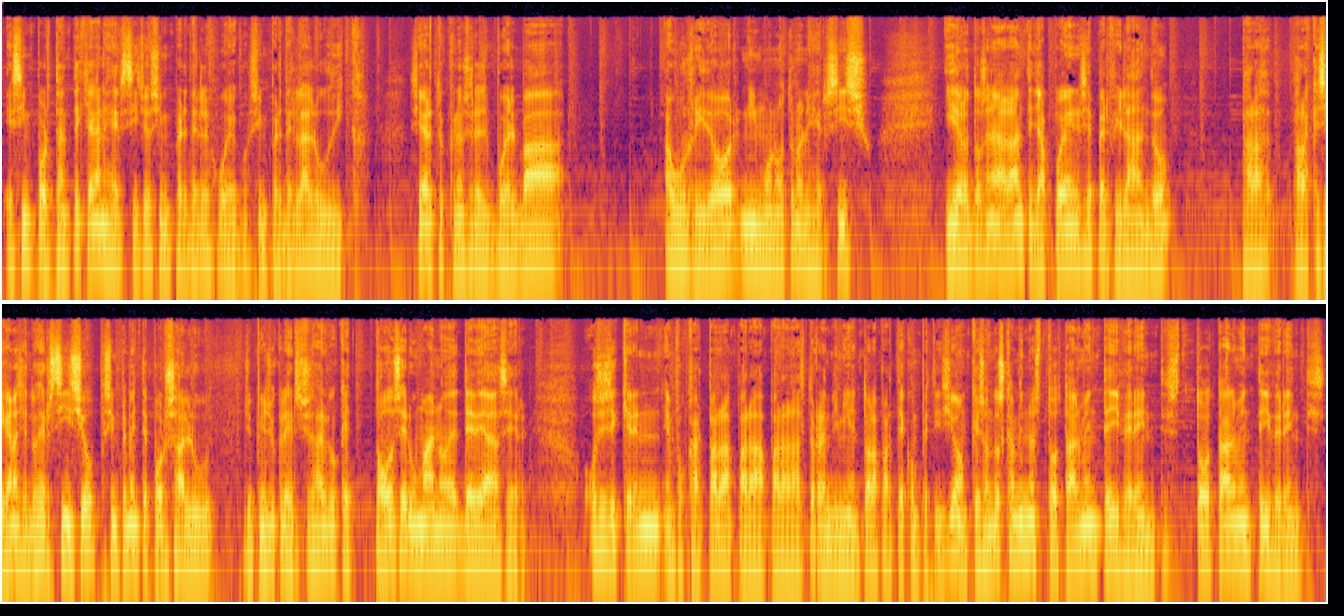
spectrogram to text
es importante que hagan ejercicio sin perder el juego, sin perder la lúdica, ¿cierto? Que no se les vuelva aburridor ni monótono el ejercicio. Y de los dos en adelante ya pueden irse perfilando para, para, que sigan haciendo ejercicio simplemente por salud. Yo pienso que el ejercicio es algo que todo ser humano debe hacer. O si se quieren enfocar para, para, para el alto rendimiento, la parte de competición, que son dos caminos totalmente diferentes, totalmente diferentes.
